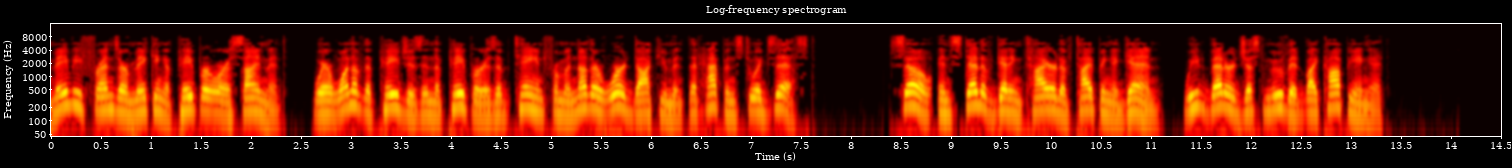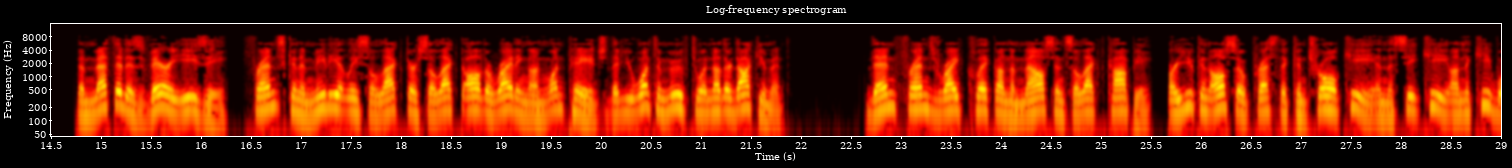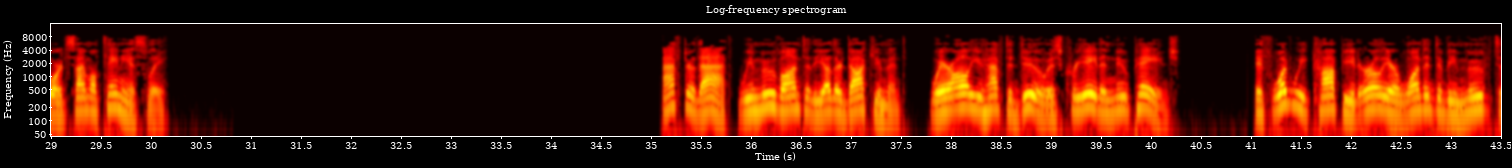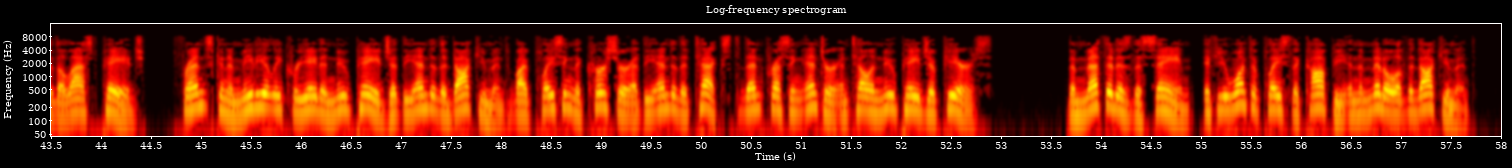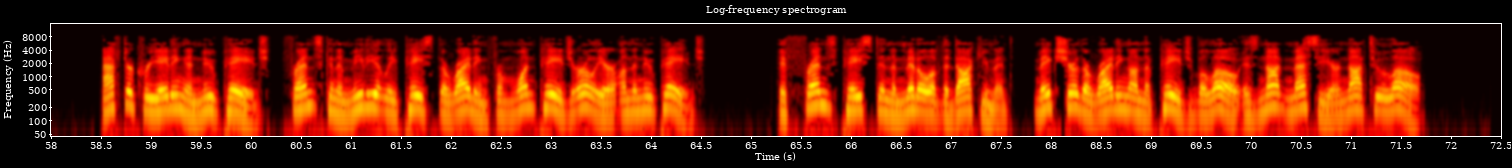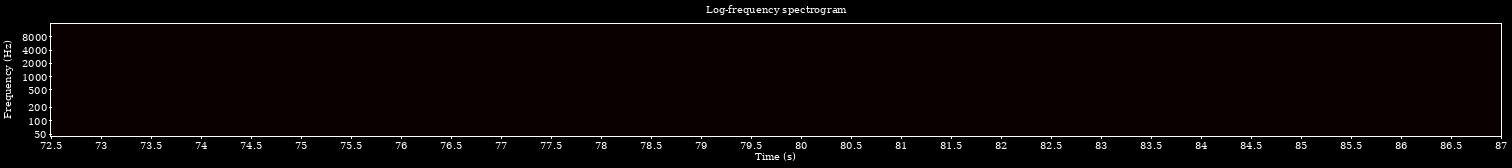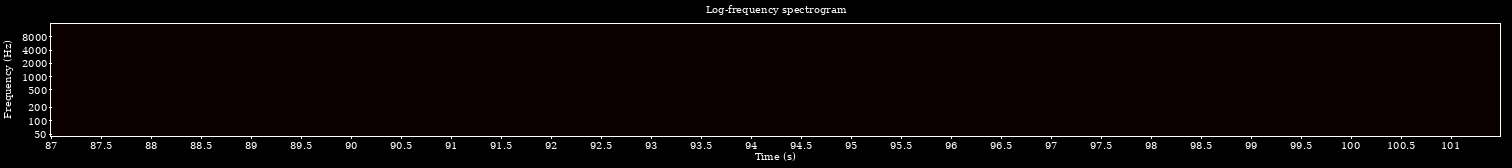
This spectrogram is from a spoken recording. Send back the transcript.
Maybe friends are making a paper or assignment, where one of the pages in the paper is obtained from another Word document that happens to exist. So, instead of getting tired of typing again, we'd better just move it by copying it. The method is very easy. Friends can immediately select or select all the writing on one page that you want to move to another document. Then friends right click on the mouse and select copy, or you can also press the control key and the C key on the keyboard simultaneously. After that, we move on to the other document, where all you have to do is create a new page. If what we copied earlier wanted to be moved to the last page, friends can immediately create a new page at the end of the document by placing the cursor at the end of the text then pressing enter until a new page appears. The method is the same, if you want to place the copy in the middle of the document. After creating a new page, friends can immediately paste the writing from one page earlier on the new page. If friends paste in the middle of the document, Make sure the writing on the page below is not messy or not too low.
